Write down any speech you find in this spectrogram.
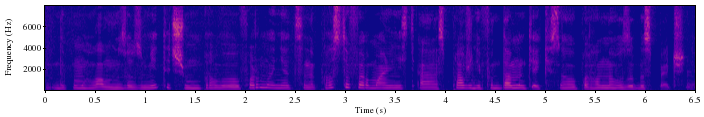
допомогла вам зрозуміти, чому правила оформлення це не просто формальність, а справжній фундамент якісного програмного забезпечення.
